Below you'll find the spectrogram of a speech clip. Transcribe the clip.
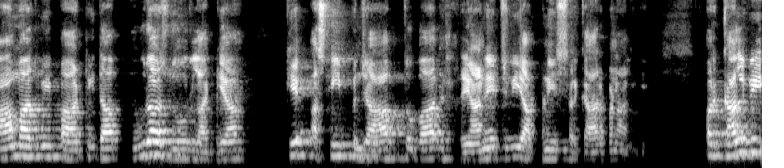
ਆਮ ਆਦਮੀ ਪਾਰਟੀ ਦਾ ਪੂਰਾ ਜ਼ੋਰ ਲੱਗ ਗਿਆ ਕਿ ਅਸੀਂ ਪੰਜਾਬ ਤੋਂ ਬਾਅਦ ਹਰਿਆਣੇ 'ਚ ਵੀ ਆਪਣੀ ਸਰਕਾਰ ਬਣਾ ਲਈਏ। ਔਰ ਕੱਲ ਵੀ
